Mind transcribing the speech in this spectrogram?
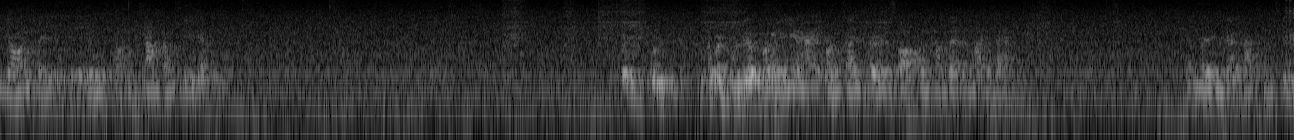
มย้อนไปวงจรที่สามสามสี่อะคุณคุณทำไมคุณเลือกเบอร์นี้ฮะไอ constant current source มันทำได้ทั้งหลายแบบทำไมถึงเลือกสามสามสี่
